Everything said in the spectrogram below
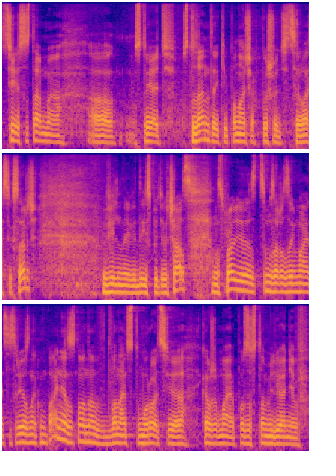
цієї системи е, стоять студенти, які по ночах пишуть цей Elasticsearch, вільний від іспитів час. Насправді цим зараз займається серйозна компанія, заснована в 2012 році, яка вже має поза 100 мільйонів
